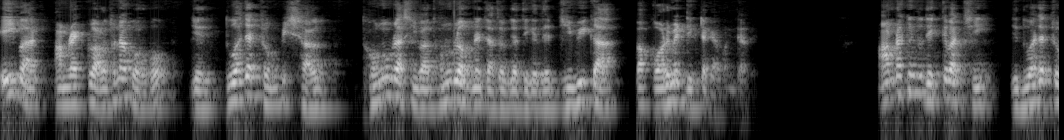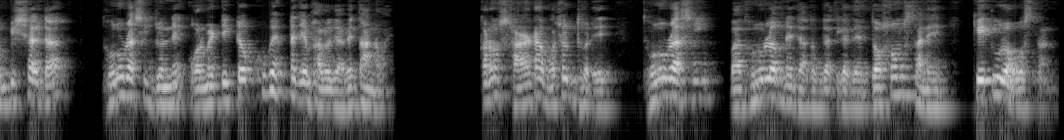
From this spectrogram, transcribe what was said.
এইবার আমরা একটু আলোচনা করব যে দু হাজার চব্বিশ সাল ধনু রাশি বা ধনুলগ্নের জাতক জাতিকাদের জীবিকা বা কর্মের দিকটা কেমন যাবে? আমরা কিন্তু দেখতে পাচ্ছি যে দু হাজার চব্বিশ সালটা ধনু রাশির জন্য কর্মের দিকটাও খুব একটা যে ভালো যাবে তা নয়। কারণ সারাটা বছর ধরে ধনু রাশি বা ধনুলগ্নের জাতক জাতিকাদের দশম স্থানে কেতুর অবস্থান।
